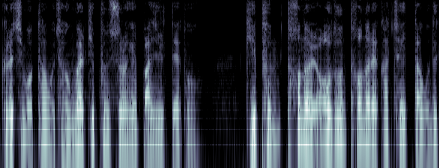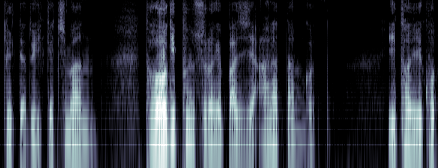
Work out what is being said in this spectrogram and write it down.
그렇지 못하고 정말 깊은 수렁에 빠질 때도 깊은 터널, 어두운 터널에 갇혀 있다고 느낄 때도 있겠지만 더 깊은 수렁에 빠지지 않았다는 것, 이 터널이 곧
